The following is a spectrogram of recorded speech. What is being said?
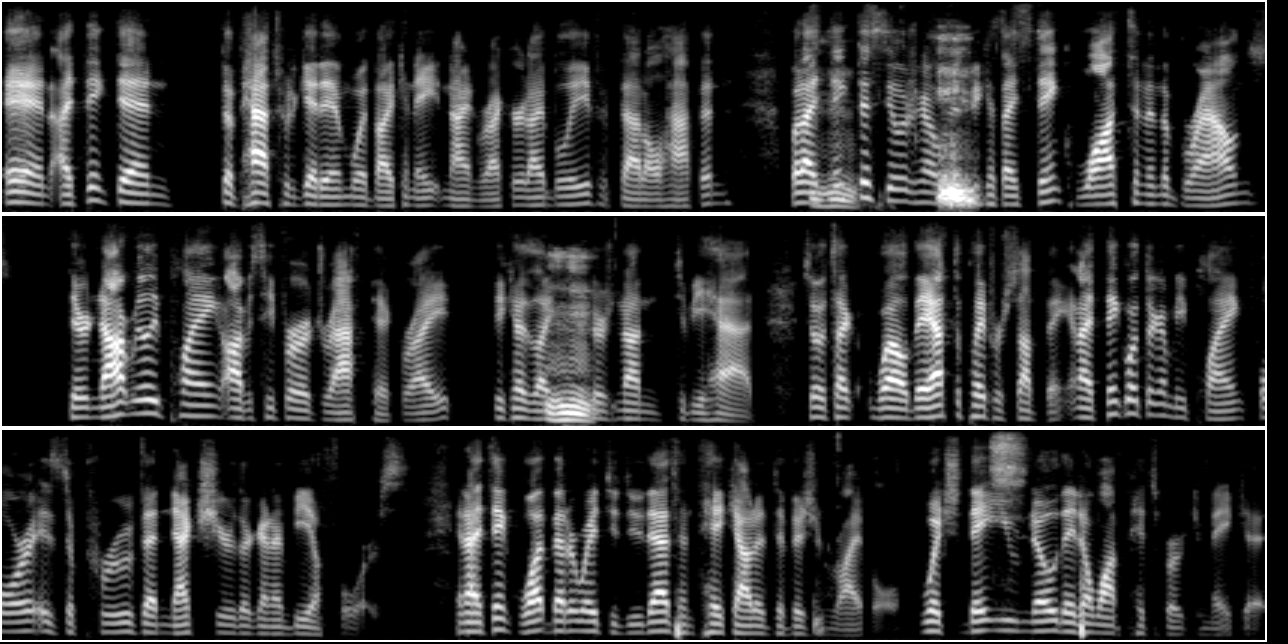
And I think then the Pats would get in with like an eight nine record, I believe, if that all happened. But I mm-hmm. think the Steelers are going to lose because I think Watson and the Browns, they're not really playing obviously for a draft pick, right? Because like mm-hmm. there's none to be had. So it's like, well, they have to play for something. And I think what they're going to be playing for is to prove that next year they're going to be a force. And I think what better way to do that than take out a division rival, which they you know they don't want Pittsburgh to make it.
